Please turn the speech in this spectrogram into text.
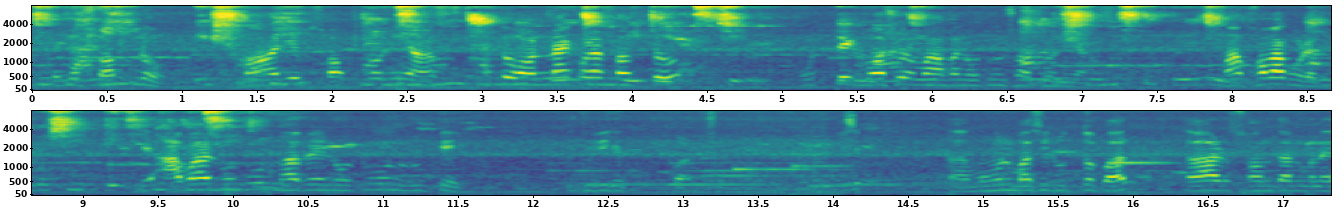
সেই স্বপ্ন মা যে স্বপ্ন নিয়ে আসছে এত অন্যায় করা সত্ত্বেও প্রত্যেক বছর মা আবার নতুন স্বপ্ন নিয়ে মা ক্ষমা করে যে আবার নতুনভাবে নতুন রূপে পৃথিবীকে মোহনবাসী রুদ্রপাল তার সন্তান মানে?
